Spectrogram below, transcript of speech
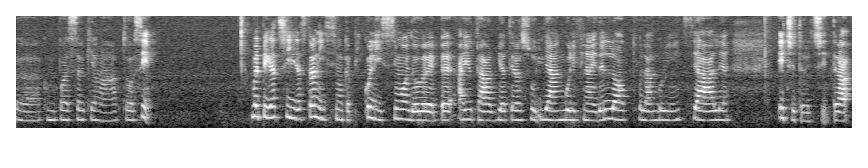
uh, come può essere chiamato? Sì, quel piegaciglia stranissimo che è piccolissimo e dovrebbe aiutarvi a tirare su gli angoli finali dell'occhio, l'angolo iniziale, eccetera, eccetera.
